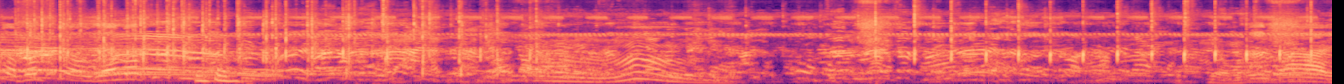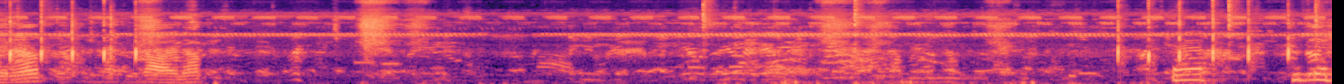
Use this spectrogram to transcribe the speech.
เกือบโดนเกี่ยวเยอะครับเป็นต้นอืมเกี่ยวไม่ได้นะครับไม่ได้นะครับแปดสิบเอ็ด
